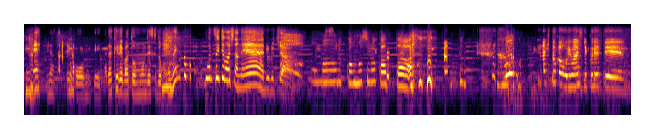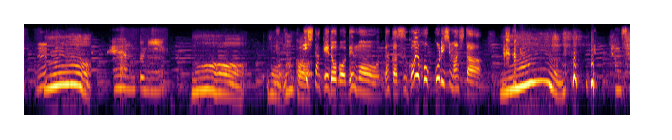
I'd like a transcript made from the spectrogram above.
ね、皆さんそこを見ていただければと思うんですけど、コメントもたくさんついてましたね、ルルちゃん。オマールコ面白かった。なんかな人がお祝いしてくれて、ううんん、ね、本当に。もうもうなんかびっくりしたけど、でもなんかすごいほっこりしました。うん。あの最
